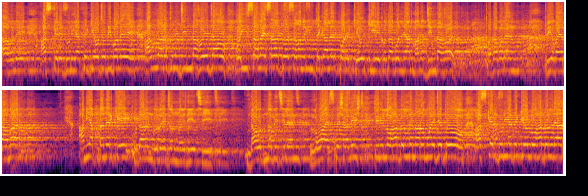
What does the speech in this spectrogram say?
তাহলে আজকের দুনিয়াতে কেউ যদি বলে, আল্লাহর হুকুমে জিন্দা হয়ে যাও, ওই আলাইহিস সালামের ইন্তেকালের পরে কেউ কি এ কথা বললে আর মানুষ জিন্দা হয়? কথা বলেন। প্রিয় ভাইয়েরা আমার, আমি আপনাদেরকে উদাহরণগুলো এই জন্যই দিয়েছি। দাউদ নবী ছিলেন লোহা স্পেশালিস্ট তিনি লোহা ধরলে নরম হয়ে যেত। আজকের দুনিয়াতে কেউ লোহা ধরলে আর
